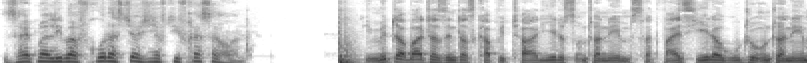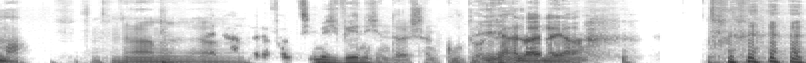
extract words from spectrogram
seid mal lieber froh, dass die euch nicht auf die Fresse hauen. die Mitarbeiter sind das Kapital jedes Unternehmens. Das weiß jeder gute Unternehmer. Ja, Mann, ja, Mann. Aber davon ziemlich wenig in Deutschland. Gut, oder? Ja, leider ja.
